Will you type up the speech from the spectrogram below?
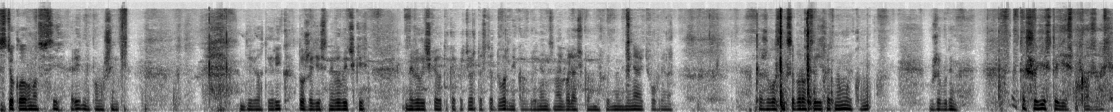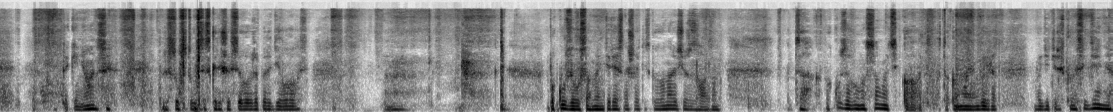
Стекла у нас всі рідні по машинці. Дев'ятий рік, теж є невеличкий, невеличка така потертость от дворника, блін, я не знаю, болячка у них не міняють вовремя. Каже, власник собрався їхати на мойку, ну, вже будемо. Те, що є, то є показувати. Такі нюанси присутствують, це, скоріше всього, вже переділувалось. По кузову саме інтересне, що я навіть з газом. Так, по кузову у нас саме цікаве. Такий має вигляд водительського сидіння.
